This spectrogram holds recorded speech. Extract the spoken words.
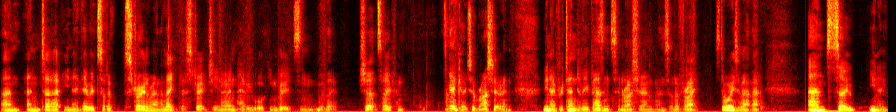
and and uh, you know they would sort of stroll around the Lake District, you know, in heavy walking boots and with their shirts open. Yeah, go to Russia and you know pretend to be peasants in Russia and, and sort of write stories about that. And so, you know,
